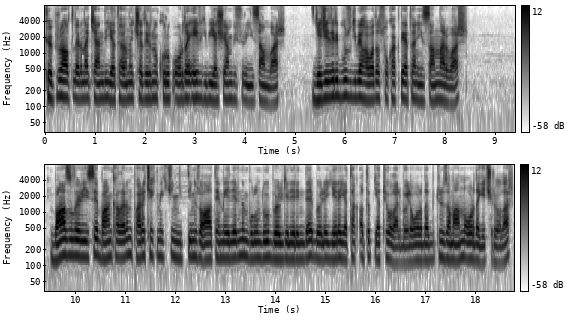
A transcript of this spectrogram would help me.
Köprü altlarına kendi yatağını, çadırını kurup orada ev gibi yaşayan bir sürü insan var. Geceleri buz gibi havada sokakta yatan insanlar var. Bazıları ise bankaların para çekmek için gittiğiniz o ATM'lerinin bulunduğu bölgelerinde böyle yere yatak atıp yatıyorlar. Böyle orada bütün zamanını orada geçiriyorlar.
